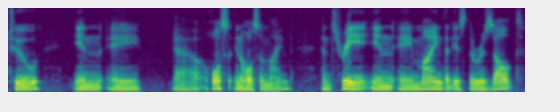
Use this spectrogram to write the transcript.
Two, in a, uh, wholesome, in a wholesome mind. And three, in a mind that is the result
